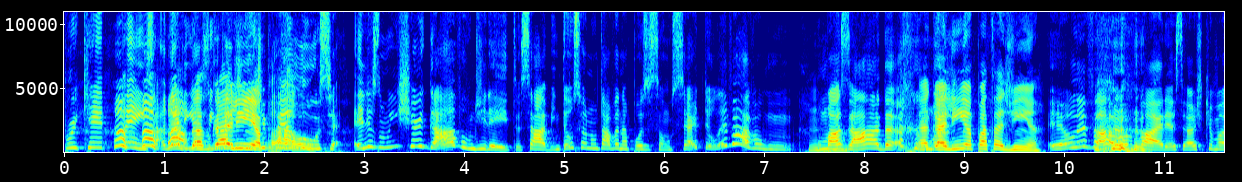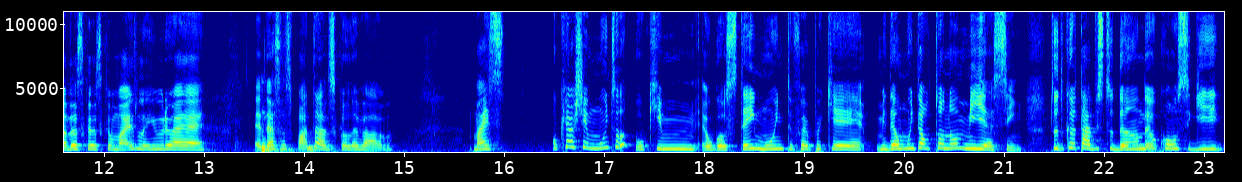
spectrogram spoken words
Porque, pensa, a galinha Das galinha, de pau. pelúcia, eles não enxergavam direito, sabe? Então, se eu não tava na posição certa, eu levava um, uma asada. É a galinha patadinha. Eu levava várias. Eu acho que uma das coisas que eu mais lembro é, é dessas patadas que eu levava. Mas o que eu achei muito. O que eu gostei muito foi porque me deu muita autonomia, assim. Tudo que eu tava estudando, eu consegui,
